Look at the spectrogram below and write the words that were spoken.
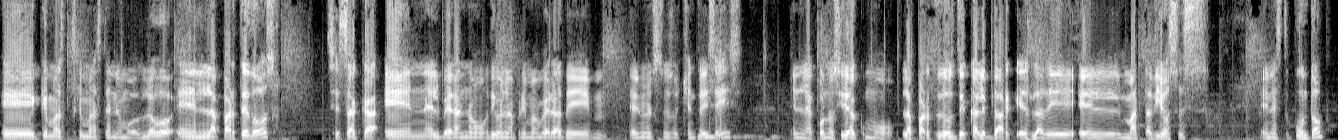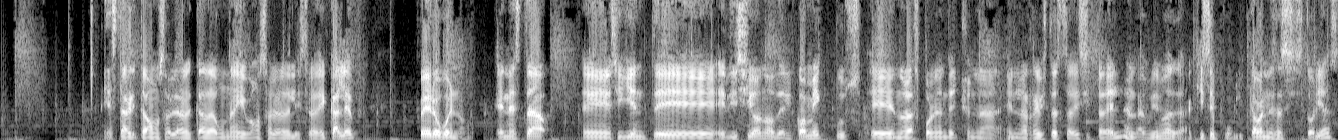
Eh, ¿Qué más? ¿Qué más tenemos? Luego en la parte 2 se saca en el verano, digo en la primavera de, 1986, en la conocida como la parte 2 de Caleb Dark, es la de El Matadioses, en este punto. Esta ahorita vamos a hablar de cada una y vamos a hablar de la historia de Caleb. Pero bueno, en esta eh, siguiente edición o del cómic, pues eh, nos las ponen de hecho en la, en la revista esta de Citadel, en las mismas, aquí se publicaban esas historias.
